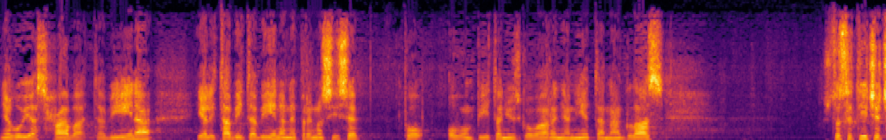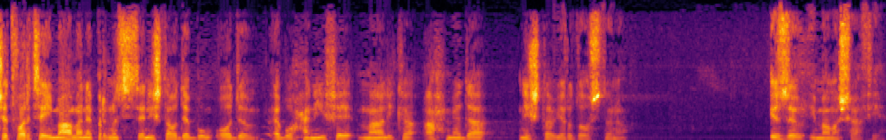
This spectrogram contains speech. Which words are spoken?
njegovi ashaba tabijina, jeli tabi tabijina ne prenosi se po ovom pitanju izgovaranja nijeta na glas. Što se tiče četvorice imama, ne prenosi se ništa od Ebu, od Ebu Hanife, Malika, Ahmeda, ništa vjerodostojno. Izuzev imama Šafije.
